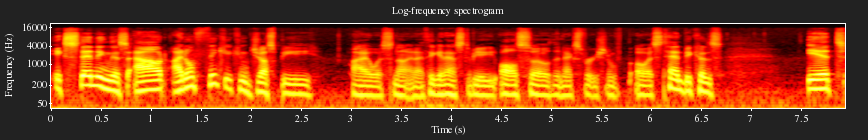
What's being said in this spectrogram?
extending this out, I don't think it can just be iOS 9. I think it has to be also the next version of OS 10 because it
